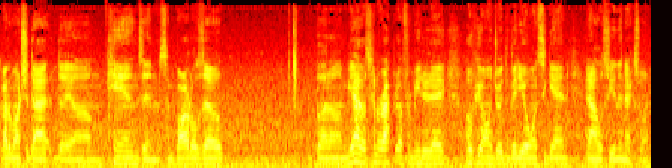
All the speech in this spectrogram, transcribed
Got a bunch of that, the um, cans and some bottles out. But um, yeah, that's gonna wrap it up for me today. Hope you all enjoyed the video once again, and I will see you in the next one.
